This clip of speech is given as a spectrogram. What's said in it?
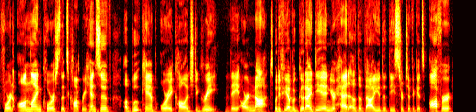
for an online course that's comprehensive, a boot camp, or a college degree. They are not. But if you have a good idea in your head of the value that these certificates offer,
